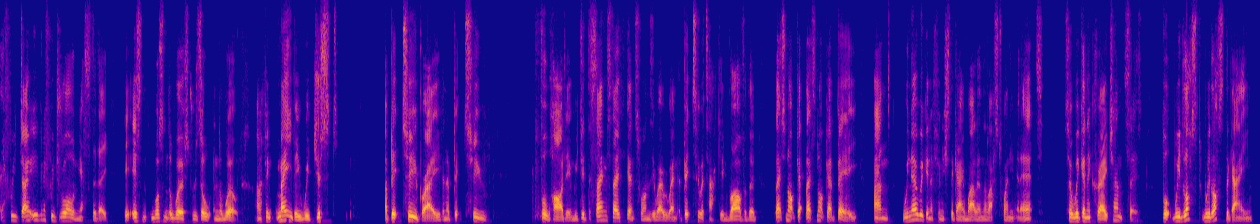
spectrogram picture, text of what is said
if we don't, even if we drawn yesterday, it isn't wasn't the worst result in the world. And I think maybe we're just a bit too brave and a bit too foolhardy. And we did the same mistake against Swansea where we went a bit too attacking rather than let's not get let's not get beat. And we know we're going to finish the game well in the last 20 minutes, so we're going to create chances. But we lost we lost the game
